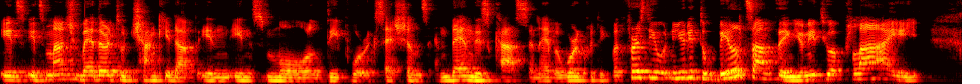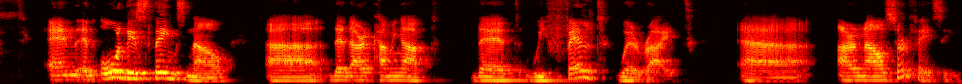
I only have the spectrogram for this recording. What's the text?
it's it's much better to chunk it up in in small deep work sessions and then discuss and have a work critique. But first, you you need to build something. You need to apply, and and all these things now uh, that are coming up that we felt were right uh, are now surfacing.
